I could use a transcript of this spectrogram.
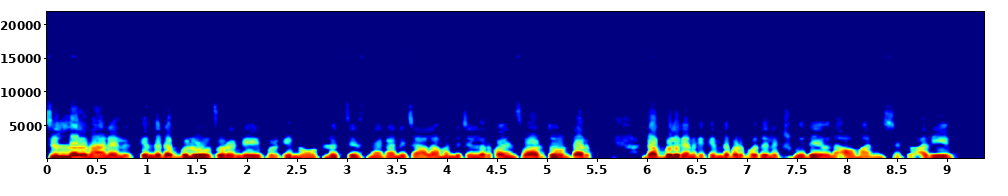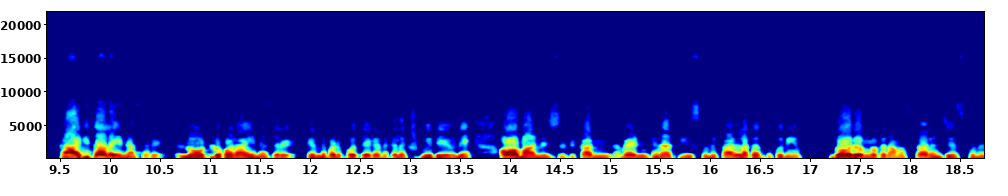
చిల్లర నాణేలు కింద డబ్బులు చూడండి ఇప్పటికి నోట్లు వచ్చేసినా కానీ చాలా మంది చిల్లర కాయిన్స్ వాడుతూ ఉంటారు. డబ్బులు కనుక కింద పడిపోతే లక్ష్మీదేవిని అవమానించినట్టు. అది కాగితాలు అయినా సరే నోట్లు కూడా అయినా సరే కింద పడిపోతే కనుక లక్ష్మీదేవిని అవమానించినట్టు కన్ వెంటనే తీసుకుని కళ్ళకు అద్దుకుని గౌరవంగా ఒక నమస్కారం చేసుకుని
